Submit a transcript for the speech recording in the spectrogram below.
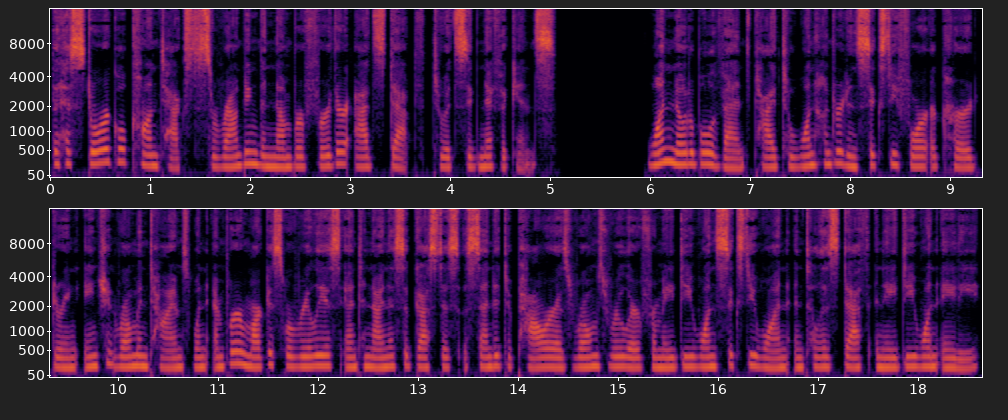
The historical context surrounding the number further adds depth to its significance. One notable event tied to 164 occurred during ancient Roman times when Emperor Marcus Aurelius Antoninus Augustus ascended to power as Rome's ruler from AD 161 until his death in AD 180,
